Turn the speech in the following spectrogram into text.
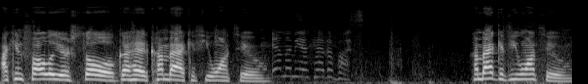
I can follow your soul. Go ahead, come back if you want to. Enemy ahead of us. Come back if you want to.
